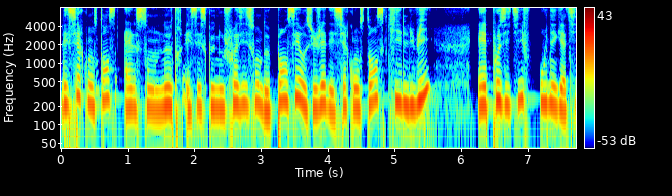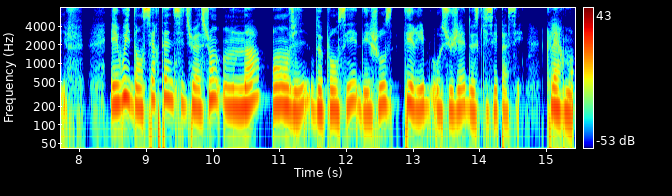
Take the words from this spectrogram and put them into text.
les circonstances, elles sont neutres. Et c'est ce que nous choisissons de penser au sujet des circonstances qui, lui, est positif ou négatif. Et oui, dans certaines situations, on a envie de penser des choses terribles au sujet de ce qui s'est passé, clairement.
